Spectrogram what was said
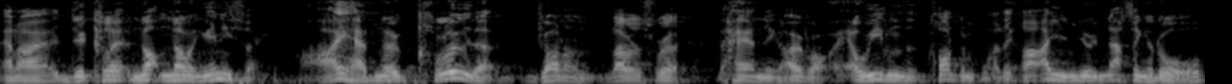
and I declared, not knowing anything, I had no clue that John and Lois were handing over or even contemplating. I knew nothing at all.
